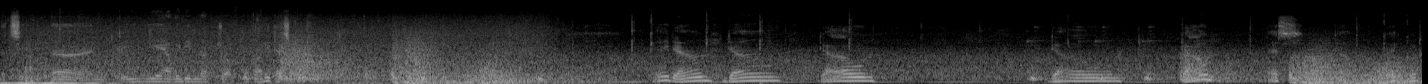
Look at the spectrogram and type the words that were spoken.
Let's see. And yeah, we did not drop the body, that's good. Okay, down, down, down, down, down. Yes, down. Okay, good.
